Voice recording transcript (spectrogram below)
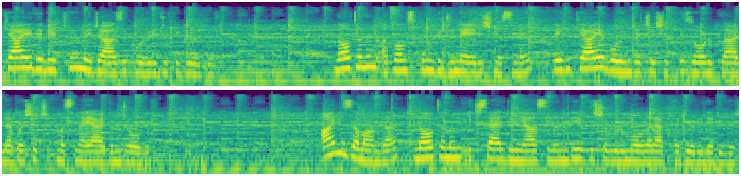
hikayede bir tür mecazi koruyucu figürdür. Naota'nın Atomsk'ın gücüne erişmesine ve hikaye boyunca çeşitli zorluklarla başa çıkmasına yardımcı olur. Aynı zamanda, Naota'nın içsel dünyasının bir dışa vurumu olarak da görülebilir.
